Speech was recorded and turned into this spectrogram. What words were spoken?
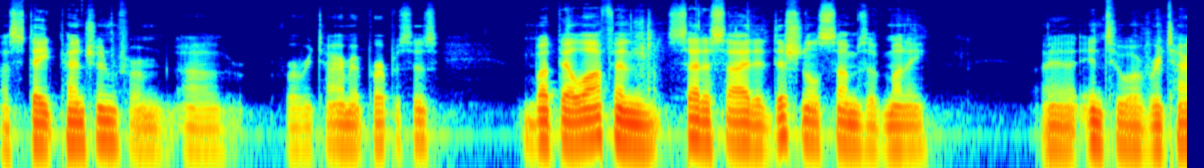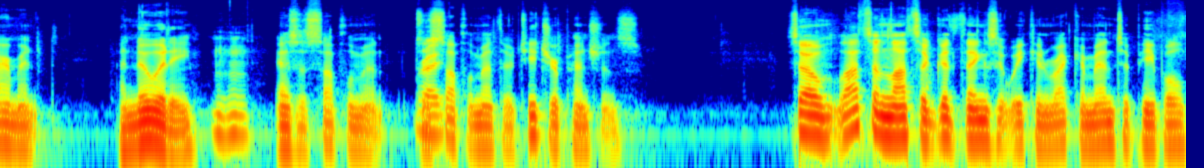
a state pension from uh, for retirement purposes, but they'll often set aside additional sums of money uh, into a retirement annuity Mm-hmm. as a supplement to Right. supplement their teacher pensions. So lots and lots of good things that we can recommend to people.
